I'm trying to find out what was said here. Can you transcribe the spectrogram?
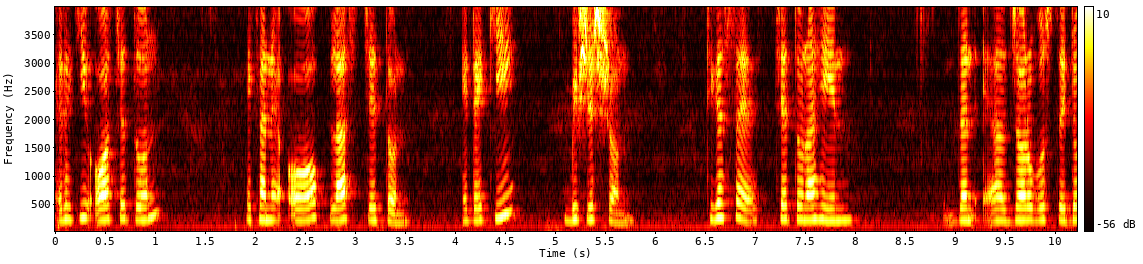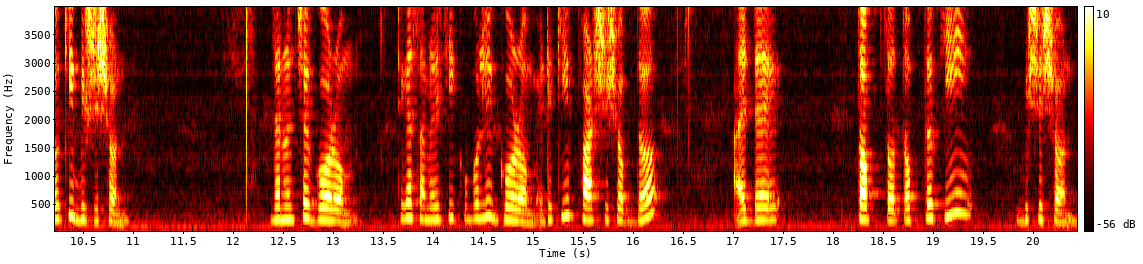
এটা কি অচেতন? এখানে অ প্লাস চেতন। এটা কি? বিশেষণ। ঠিক আছে? চেতনাহীন। দেন জড়বস্তু এটাও কি? বিশেষণ। দেন হচ্ছে গরম। ঠিক আছে? আমরা কি বলি? গরম। এটা কি? ফার্সি শব্দ। আর এটা তপ্ত। তপ্ত কি? বিশেষণ।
